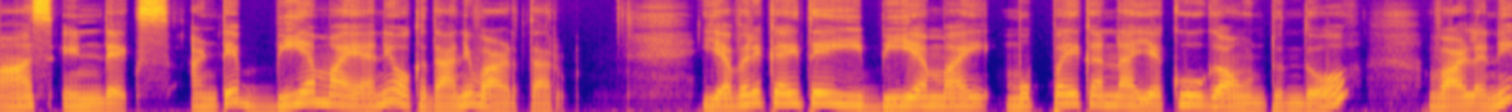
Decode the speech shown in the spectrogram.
మాస్ ఇండెక్స్ అంటే బిఎంఐ అని ఒకదాని వాడతారు. ఎవరికైతే ఈ బిఎంఐ ముప్పై కన్నా ఎక్కువగా ఉంటుందో వాళ్ళని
